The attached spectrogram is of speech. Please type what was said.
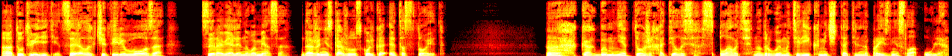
А тут, видите, целых четыре воза сыровяленого мяса. Даже не скажу, сколько это стоит. «Ах, как бы мне тоже хотелось сплавать на другой материк», мечтательно произнесла Уля.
